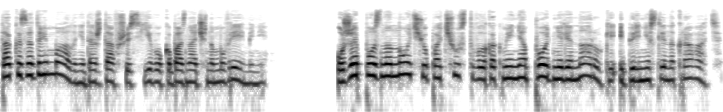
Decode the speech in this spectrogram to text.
Так и задремала, не дождавшись его к обозначенному времени. Уже поздно ночью почувствовала, как меня подняли на руки и перенесли на кровать.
